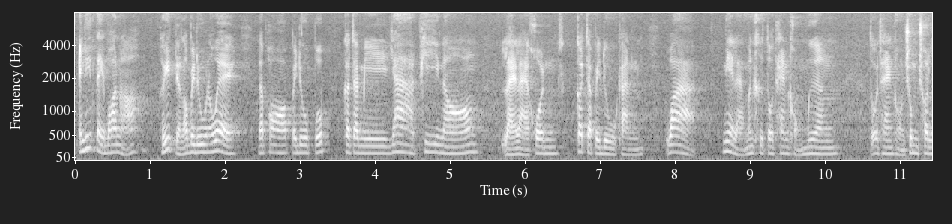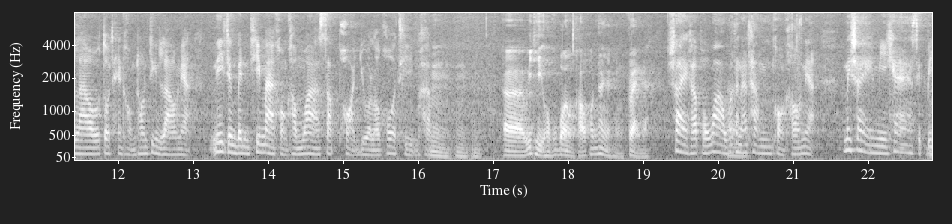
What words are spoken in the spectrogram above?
ไอ้นี่เตะบอลเหรอเฮ้ยเดี๋ยวเราไปดูนะเว้ยแล้วพอไปดูปุ๊บก็จะมีญาติพี่น้องหลาย ๆ คนก็จะไปดูกันว่าเนี่ยแหละมันคือตัวแทนของเมือง ตัวแทนของชุมชนเรา ตัวแทนของท้องถิ่นเราเนี่ยนี่จึงเป็นที่มาของคำว่า support your local team ครับ อืมอืมอืมเอ่อวิถีของฟุตบอลของเขาค่อนข้างจะแข็งแกร่งนะ ใช่ครับ เพราะว่าวัฒนธรรมของเขาเนี่ยไม่ใช่มีแค่ 10 ปี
